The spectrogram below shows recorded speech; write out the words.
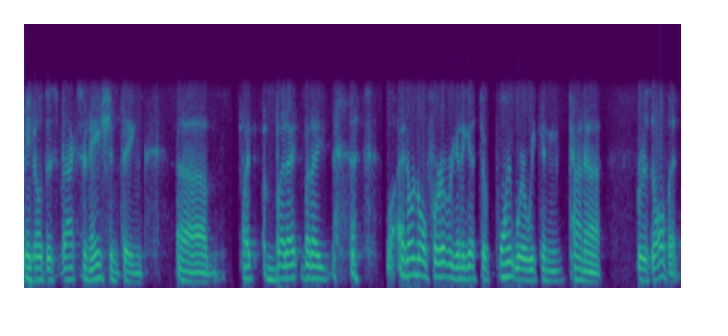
you know, this vaccination thing. Um, but, but I, but I, well, I don't know if we're ever going to get to a point where we can kind of resolve it.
